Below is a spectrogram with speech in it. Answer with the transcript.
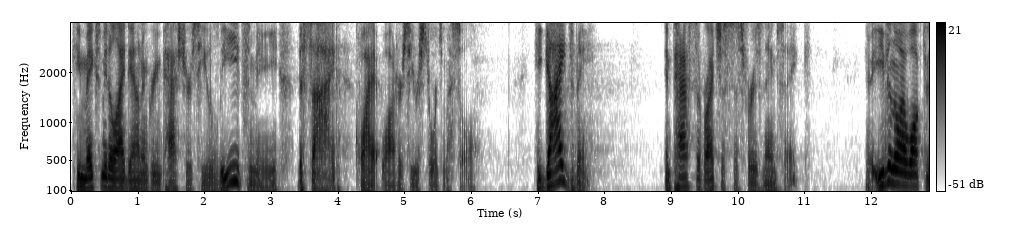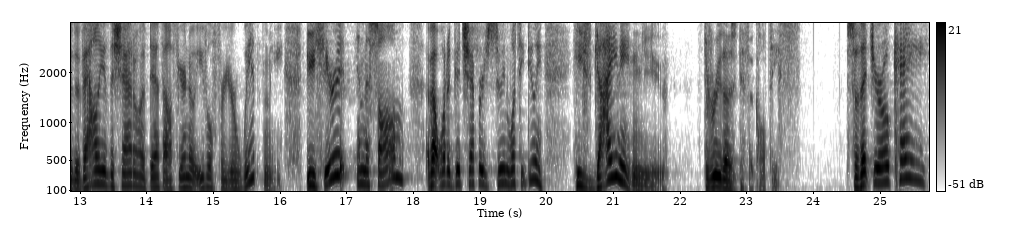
He makes me to lie down in green pastures. He leads me beside quiet waters. He restores my soul. He guides me in paths of righteousness for his name's sake. You know, even though I walk through the valley of the shadow of death, I'll fear no evil, for you're with me. Do you hear it in the psalm about what a good shepherd is doing? What's he doing? He's guiding you through those difficulties so that you're okay,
